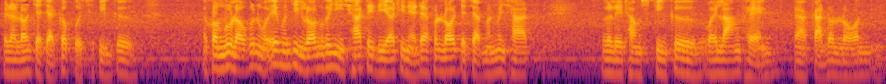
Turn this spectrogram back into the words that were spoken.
เวลาร้อนจัดๆก็เปิดสปริงเกอร์ความรู้เราก็นึกว่าเอ๊ะมันยิ่งร้อนมันก็ยิ่งชาร์จได้ดีเอ้าที่ไหนได้เพราะร้อนจัดๆมันไม่ชาร์จก็เลยทำสปริงเกอร์ไว้ล้างแผงอากาศร้อนๆ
